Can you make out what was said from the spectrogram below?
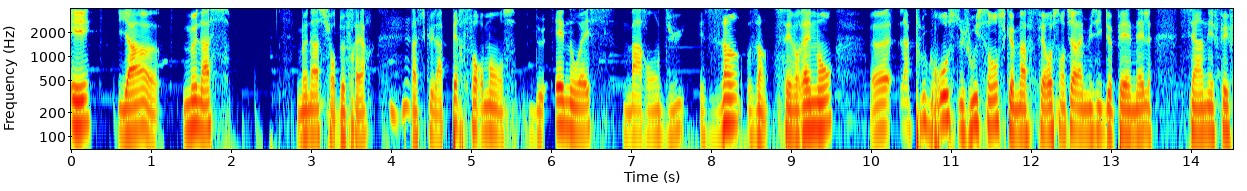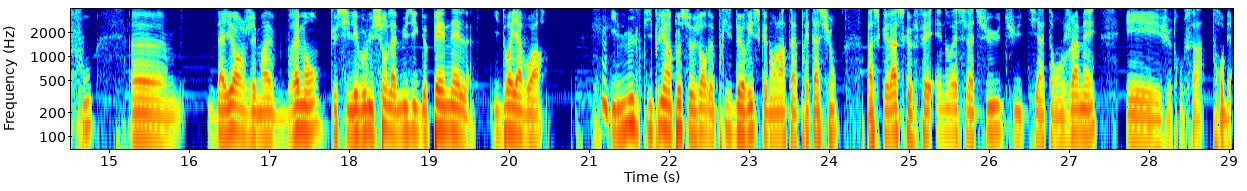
Et il y a euh, Menace, Menace sur deux frères, Mhm. parce que la performance de NOS m'a rendu zinzin. C'est vraiment euh, la plus grosse jouissance que m'a fait ressentir la musique de PNL. C'est un effet fou. Euh, D'ailleurs, j'aimerais vraiment que si l'évolution de la musique de PNL, il doit y avoir, il multiplie un peu ce genre de prise de risque dans l'interprétation. Parce que là, ce que fait NOS là-dessus, tu t'y attends jamais. Et je trouve ça trop bien.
